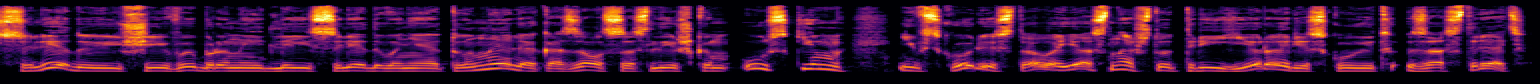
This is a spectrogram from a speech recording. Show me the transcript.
Следующий выбранный для исследования туннель оказался слишком узким, и вскоре стало ясно, что Триера рискует застрять,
